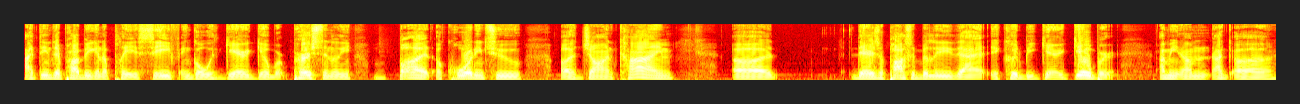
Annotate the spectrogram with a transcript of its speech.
I think they're probably gonna play it safe and go with Garrett Gilbert personally. But according to uh, John Keim, uh, there's a possibility that it could be Garrett Gilbert. I mean, um, I, uh,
